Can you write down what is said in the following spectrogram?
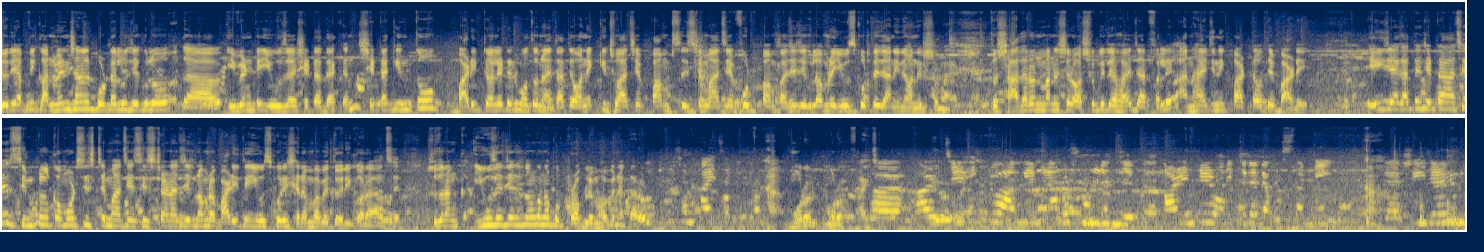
যদি আপনি কনভেনশনাল পোর্টালও যেগুলো ইভেন্টে ইউজ হয় সেটা দেখেন, সেটা কিন্তু বাড়ির টয়লেটের মতো নয়। তাতে অনেক কিছু আছে পাম্প সিস্টেম আছে ফুড পাম্প আছে, যেগুলো আমরা ইউজ করতে জানি না অনেক সময়। তো সাধারণ মানুষের অসুবিধে হয়, যার ফলে আনহাইজেনিক পার্টটা হতে বাড়ে। এই জায়গাতে যেটা আছে সিম্পল কমোড সিস্টেম আছে সিস্টার আছে যেগুলো আমরা বাড়িতে ইউজ করি সেরকমভাবে তৈরি করা আছে। সুতরাং ইউজেজের জন্য কোনো প্রবলেম হবে না কারণ হ্যাঁ মোরল মোরল হাইজেনিক আর আর যে একটু আগে মানে আমরা শুনলাম যে কারেন্টের অনেক জায়গায় ব্যবস্থা নেই। হ্যাঁ। সেই জায়গাগুলো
